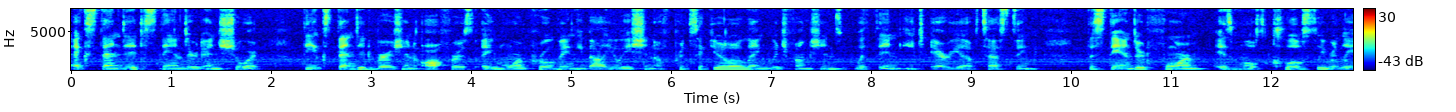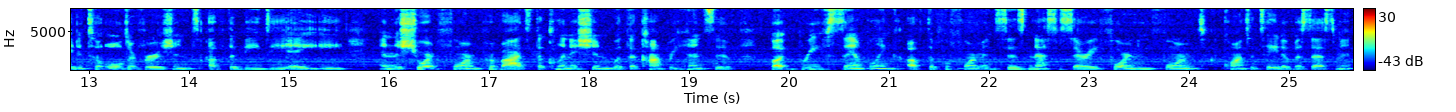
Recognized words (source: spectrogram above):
extended, standard, and short. The extended version offers a more probing evaluation of particular language functions within each area of testing. The standard form is most closely related to older versions of the BDAE, and the short form provides the clinician with a comprehensive but brief sampling of the performances necessary for an informed quantitative assessment.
